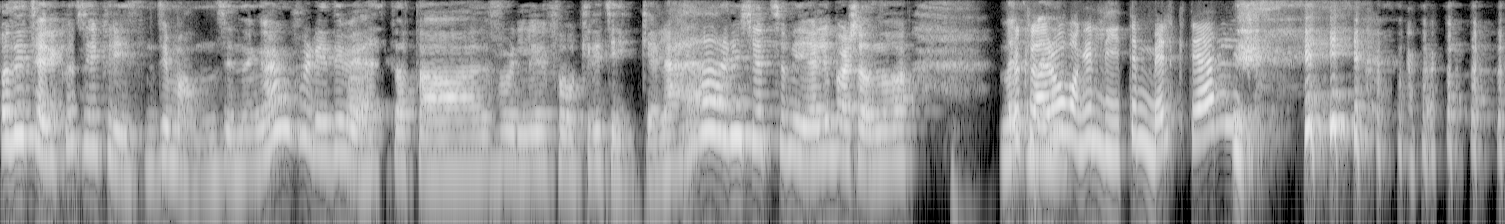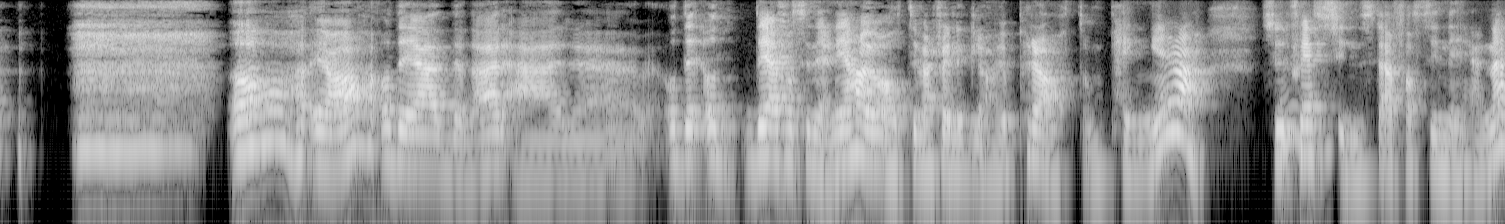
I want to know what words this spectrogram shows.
og de tør ikke å si prisen til mannen sin engang, fordi de vet at da får de få kritikk, eller har du kjøpt så mye?' eller bare sånn. Og, men, du klarer over hvor mange liter melk det er? Eller? Åh, ja, og det, det der er eh, og det, og det er fascinerende. Jeg har jo alltid vært veldig glad i å prate om penger, da. For jeg syns det er fascinerende.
